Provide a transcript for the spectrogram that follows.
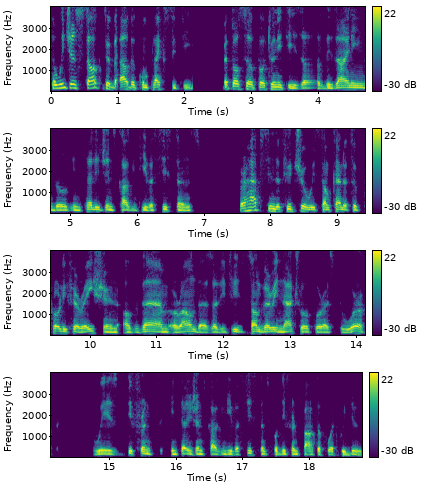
So we just talked about the complexity, but also opportunities of designing those intelligent cognitive assistants, perhaps in the future with some kind of a proliferation of them around us, that it will sound very natural for us to work with different intelligent cognitive assistants for different part of what we do.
